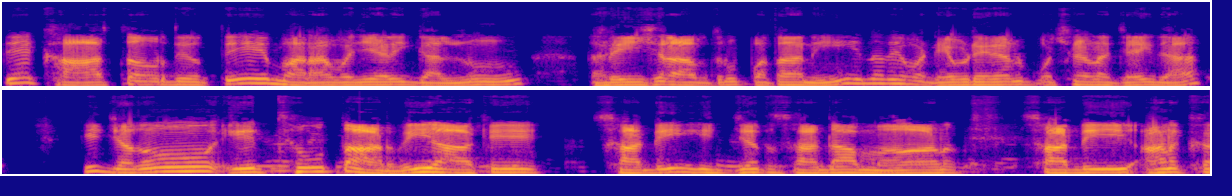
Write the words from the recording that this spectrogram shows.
ਤੇ ਖਾਸ ਤੌਰ ਦੇ ਉੱਤੇ ਇਹ 12 ਵਜੇ ਵਾਲੀ ਗੱਲ ਨੂੰ ਹਰੀਸ਼ ਰਾਵਤ ਨੂੰ ਪਤਾ ਨਹੀਂ, ਇਹਨਾਂ ਦੇ ਵੱਡੇ ਵਡੇਰਿਆਂ ਨੂੰ ਪੁੱਛ ਲੈਣਾ ਚਾਹੀਦਾ ਕਿ ਜਦੋਂ ਇੱਥੋਂ ਧਾੜਵੀ ਆ ਕੇ ਸਾਡੀ ਇੱਜ਼ਤ, ਸਾਡਾ ਮਾਣ, ਸਾਡੀ ਅਣਖ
